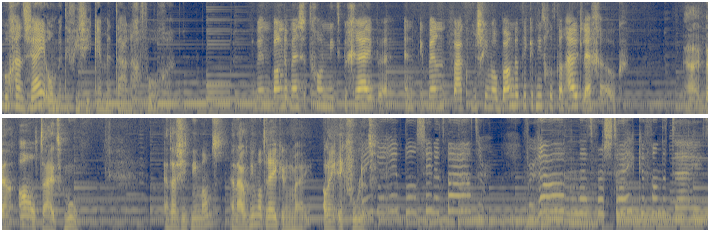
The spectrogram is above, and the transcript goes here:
Hoe gaan zij om met de fysieke en mentale gevolgen? Ik ben bang dat mensen het gewoon niet begrijpen. En ik ben vaak misschien wel bang dat ik het niet goed kan uitleggen ook. Ja, ik ben altijd moe. En daar ziet niemand en houdt niemand rekening mee. Alleen ik voel het. rimpels in het water verraden het verstrijken van de tijd.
